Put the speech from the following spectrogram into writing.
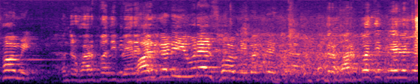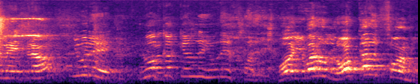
ಸ್ವಾಮಿ. ಅಂದ್ರೆ ಹೊರಬದಿ ಬೇರೆ ಹೊರಗಡೆ ಇವರೇ ಸ್ವಾಮಿ ಮತ್ತೆ? ಅಂದ್ರೆ ಹೊರಬದಿ ಬೇರೆ ಜನ ಇದ್ರ? ಇವರೇ ಲೋಕಕ್ಕೆಲ್ಲ ಇವರೇ ಸ್ವಾಮಿ. ಓ ಇವರು ಲೋಕಲ್ ಸ್ವಾಮಿ.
